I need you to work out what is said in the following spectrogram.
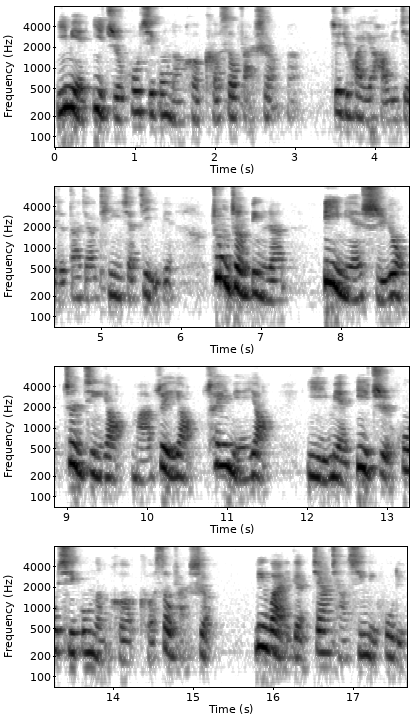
以免抑制呼吸功能和咳嗽反射。这句话也好理解的，大家听一下，记一遍。重症病人避免使用镇静药、麻醉药、催眠药，以免抑制呼吸功能和咳嗽反射。另外一个，加强心理护理。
